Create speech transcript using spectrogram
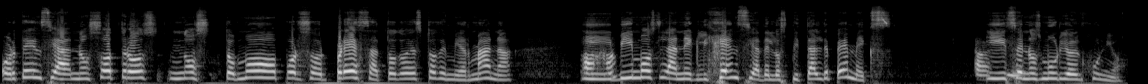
Hortensia, nosotros nos tomó por sorpresa todo esto de mi hermana y vimos la negligencia del hospital de Pemex y se nos murió en junio.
